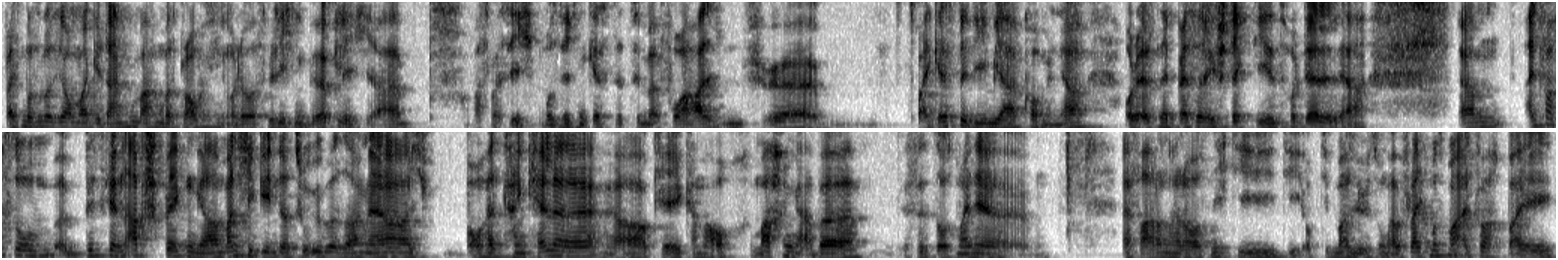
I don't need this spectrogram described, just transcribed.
Vielleicht muss man sich auch mal Gedanken machen, was brauche ich oder was will ich denn wirklich? Ja, was weiß ich, muss ich ein Gästezimmer vorhalten für zwei Gäste, die im Jahr kommen, ja? Oder ist nicht besser, ich stecke die ins Hotel, ja? Ähm, einfach so ein bisschen abspecken, ja. Manche gehen dazu über, sagen, naja, ich baue halt keinen Keller, ja, okay, kann man auch machen, aber ist jetzt aus meiner Erfahrung heraus nicht die, die optimale Lösung. Aber vielleicht muss man einfach bei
